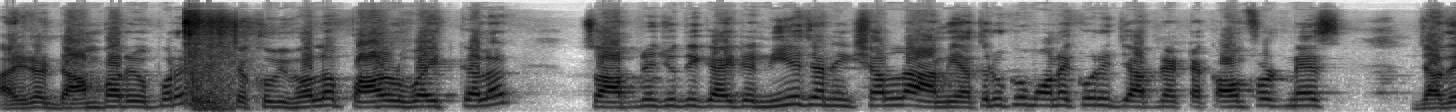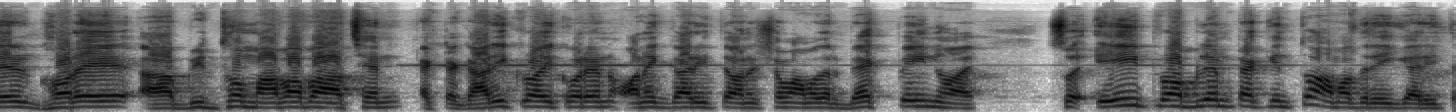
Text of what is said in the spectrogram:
আর এটা ডাম্পারের উপরে, জিনিসটা খুবই ভালো পার্ল হোয়াইট কালার সো আপনি যদি গাড়িটা নিয়ে যান ইনশাল্লাহ আমি এতটুকু মনে করি যে আপনি একটা কমফোর্টনেস যাদের ঘরে বৃদ্ধ মা বাবা আছেন, একটা গাড়ি ক্রয় করেন, অনেক গাড়িতে অনেক সময় আমাদের ব্যাক পেইন হয়। সো এই প্রবলেমটা কিন্তু আমাদের এই গাড়িতে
